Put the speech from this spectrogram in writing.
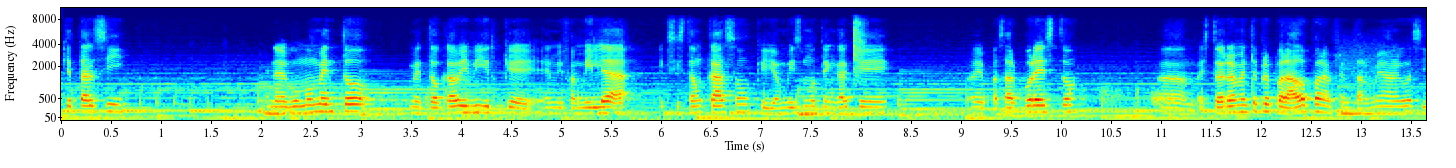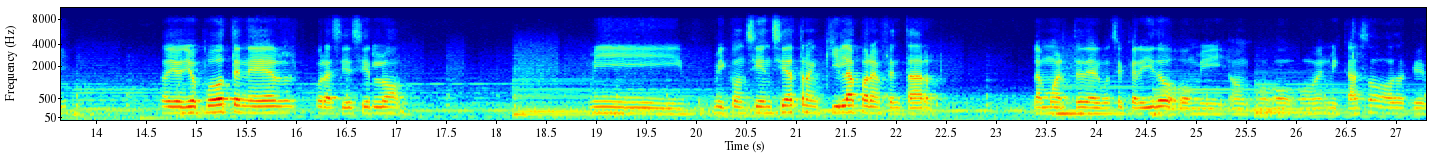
¿qué tal si en algún momento me toca vivir que en mi familia exista un caso, que yo mismo tenga que eh, pasar por esto, estoy realmente preparado para enfrentarme a algo así. yo, puedo tener, por así decirlo, mi, mi conciencia tranquila para enfrentar la muerte de algún ser querido o, mi, o, en mi caso, o sea, que,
